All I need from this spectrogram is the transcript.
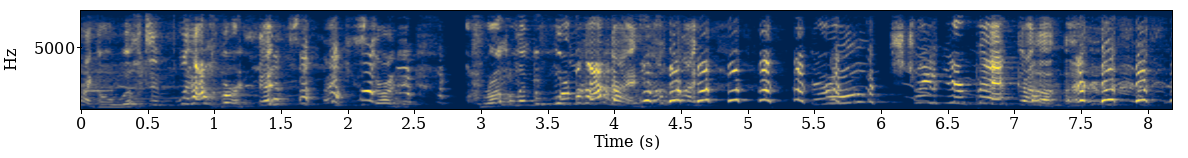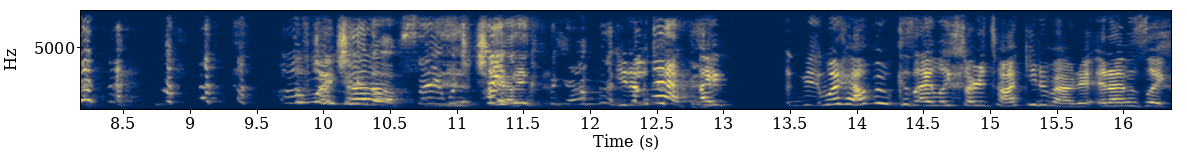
like a wilted flower. it's like you started crumbling before my eyes. I'm like, girl, straighten your back up. my chin up. Say it with your chest. you know, what happened? I what happened? Because I like started talking about it, and I was like,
